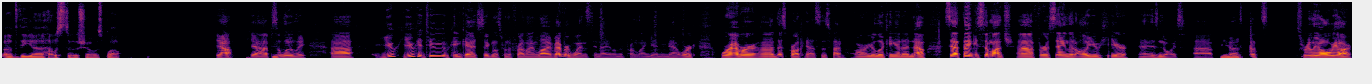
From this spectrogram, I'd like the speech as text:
of the uh, hosts of the show as well. Yeah, yeah, absolutely. Uh, you you can too can catch signals from the frontline live every Wednesday night on the Frontline Gaming Network, wherever uh, this broadcast is found, or you're looking at it now. Seth, thank you so much uh, for saying that all you hear uh, is noise, uh, because that's that's really all we are.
